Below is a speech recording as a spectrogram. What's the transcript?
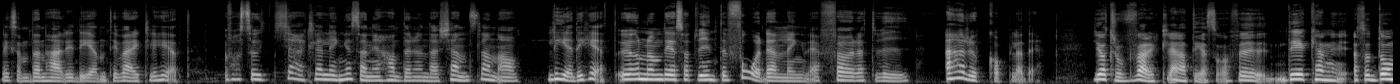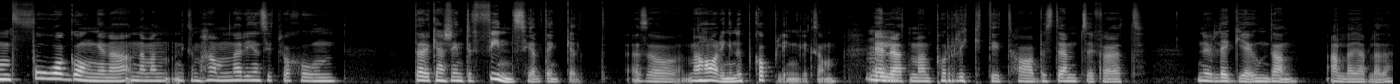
liksom, den här idén till verklighet. Det var så jäkla länge sedan jag hade den där känslan av ledighet. Och jag undrar om det är så att vi inte får den längre för att vi är uppkopplade. Jag tror verkligen att det är så. För det kan, alltså de få gångerna när man liksom hamnar i en situation där det kanske inte finns helt enkelt. Alltså, man har ingen uppkoppling. Liksom. Mm. Eller att man på riktigt har bestämt sig för att nu lägger jag undan alla jävla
